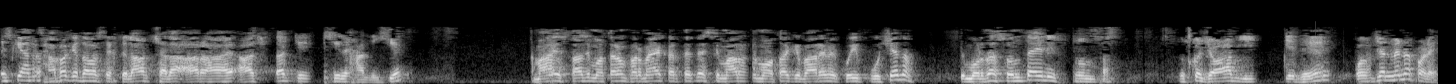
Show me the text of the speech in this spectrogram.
اس کے اندر صحابہ کے دور سے اختلاف چلا آ رہا ہے۔ آج تک کسی نے حال نہیں کیا۔ ہمارے استاد محترم فرمایا کرتے تھے سمال موتا کے بارے میں کوئی پوچھے نا کہ مردہ سنتا ہے نہیں، سنتا۔ اس کو جواب یہ دیں اوجن میں نہ پڑے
